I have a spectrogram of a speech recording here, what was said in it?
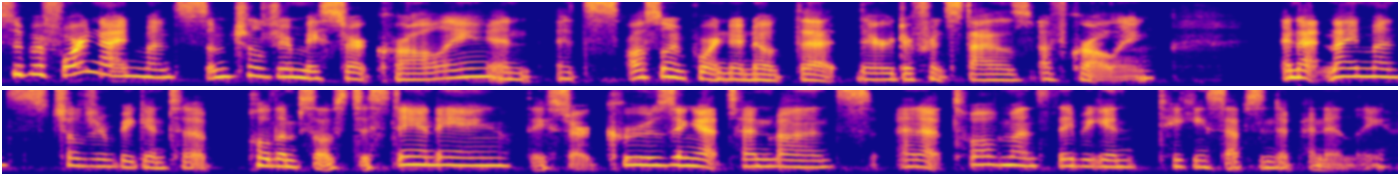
So, before nine months, some children may start crawling, and it's also important to note that there are different styles of crawling. And at nine months, children begin to pull themselves to standing. They start cruising at 10 months. And at 12 months, they begin taking steps independently.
